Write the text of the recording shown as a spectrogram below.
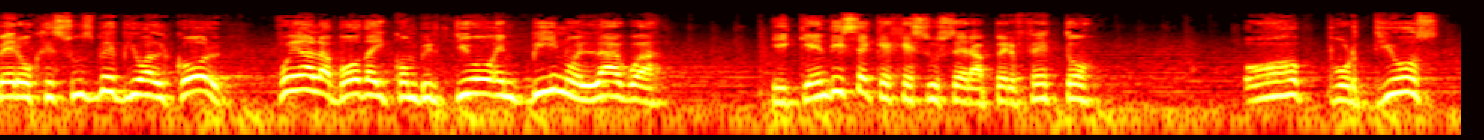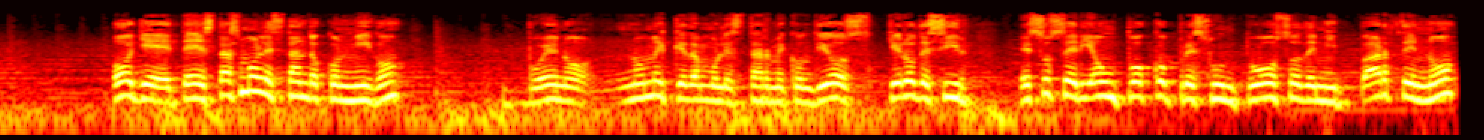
Pero Jesús bebió alcohol. fue a la boda y convirtió en vino el agua. ¿Y quién dice que Jesús era perfecto? Oh, por Dios. Oye, ¿te estás molestando conmigo? Bueno, no me queda molestarme con Dios. Quiero decir, eso sería un poco presuntuoso de mi parte, ¿no?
